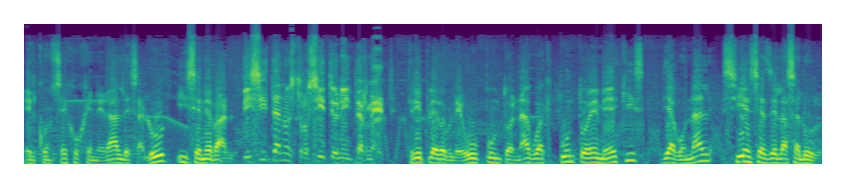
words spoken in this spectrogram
el Consejo General de Salud y Ceneval. Visita nuestro sitio en internet www.anahuac.mx diagonal Ciencias de la Salud,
